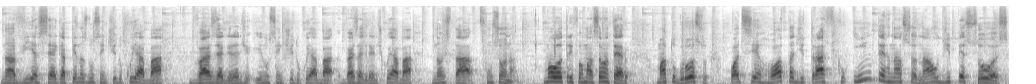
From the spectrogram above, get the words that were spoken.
na via segue apenas no sentido Cuiabá, Várzea Grande e no sentido Cuiabá, Várzea Grande Cuiabá não está funcionando. Uma outra informação, Antero. Mato Grosso pode ser rota de tráfico internacional de pessoas.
